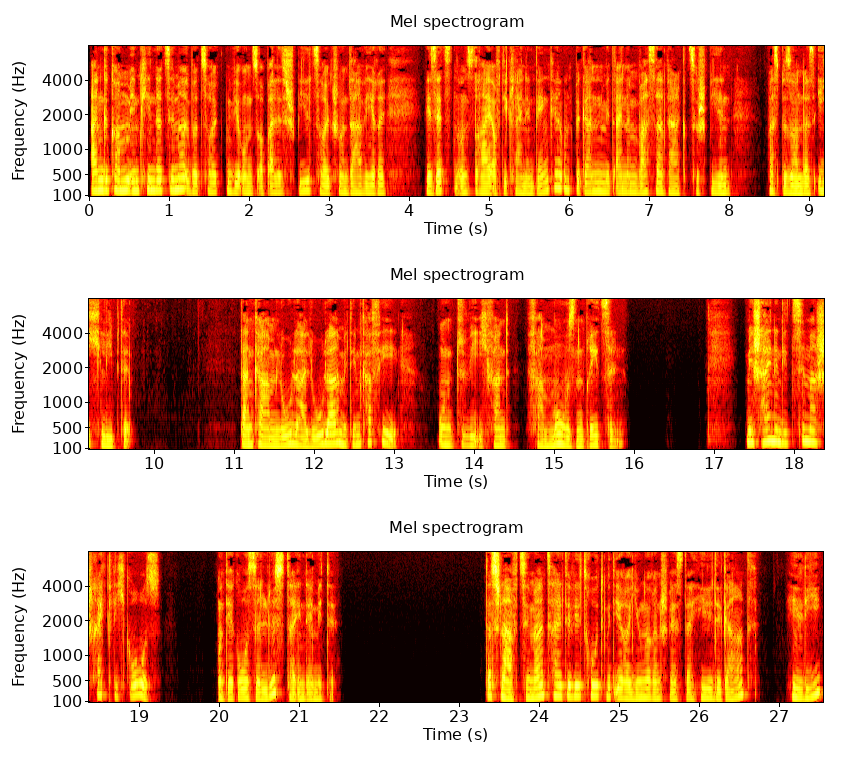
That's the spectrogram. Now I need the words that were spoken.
Angekommen im Kinderzimmer überzeugten wir uns, ob alles Spielzeug schon da wäre. Wir setzten uns drei auf die kleinen Bänke und begannen mit einem Wasserwerk zu spielen, was besonders ich liebte. Dann kam Lola Lola mit dem Kaffee und, wie ich fand, famosen Brezeln. Mir scheinen die Zimmer schrecklich groß und der große Lüster in der Mitte. Das Schlafzimmer teilte Wiltrud mit ihrer jüngeren Schwester Hildegard, Hildi,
